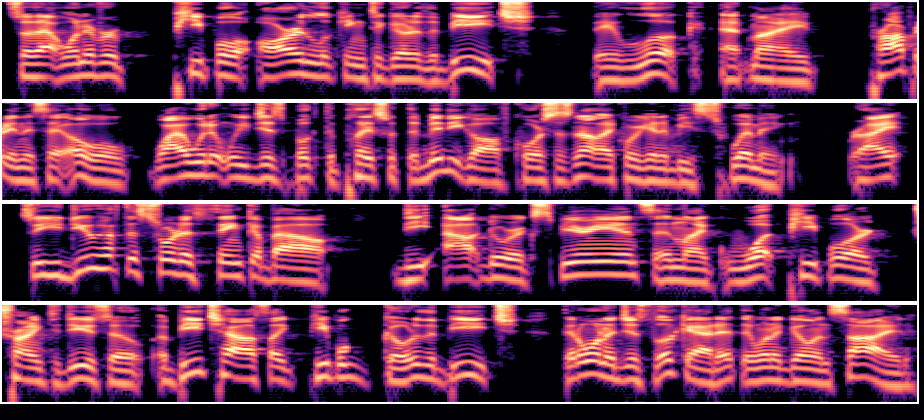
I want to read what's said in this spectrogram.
so that whenever people are looking to go to the beach, they look at my property and they say, oh, well, why wouldn't we just book the place with the mini golf course? It's not like we're going to be swimming, right? So you do have to sort of think about the outdoor experience and like what people are trying to do. So a beach house, like people go to the beach, they don't want to just look at it, they want to go inside.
